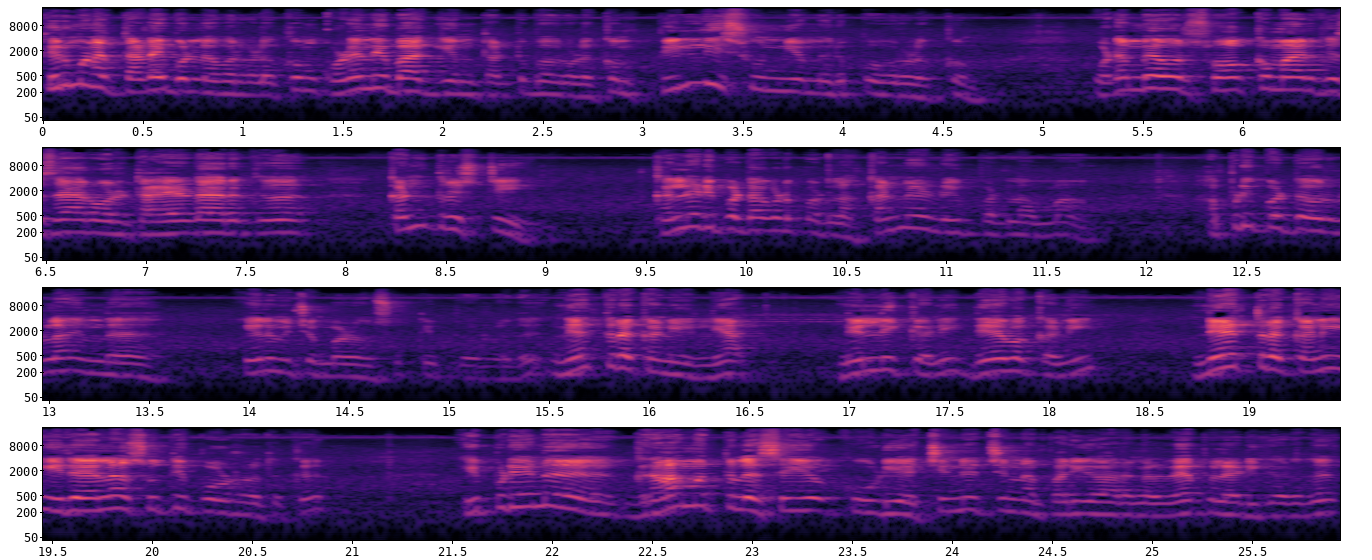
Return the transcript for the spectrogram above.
திருமண தடைபுள்ளவர்களுக்கும் குழந்தை பாக்கியம் தட்டுபவர்களுக்கும் பில்லி சூன்யம் இருப்பவர்களுக்கும் உடம்பே ஒரு சோக்கமாக இருக்குது சார் ஒரு டயர்டாக இருக்குது கண் திருஷ்டி கல்லடிப்பட்டால் கூட படலாம் கண்ணடி படலாமா அப்படிப்பட்டவர்களாக இந்த எலுமிச்சம்பழம் சுற்றி போடுறது. நேத்திரக்கனி இல்லையா? நெல்லிக்கனி தேவக்கனி நேத்திரக்கனி இதையெல்லாம் சுற்றி போடுறதுக்கு இப்படின்னு கிராமத்தில் செய்யக்கூடிய சின்ன சின்ன பரிகாரங்கள் வேப்பில் அடிக்கிறது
